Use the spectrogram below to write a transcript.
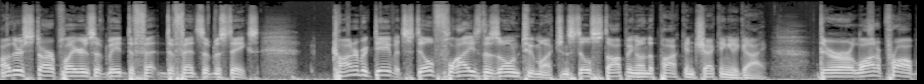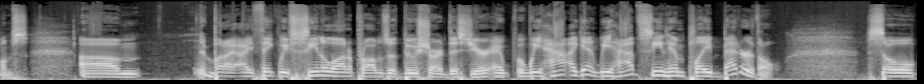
Other star players have made def- defensive mistakes. Connor McDavid still flies the zone too much and still stopping on the puck and checking a guy. There are a lot of problems. Um, but I, I, think we've seen a lot of problems with Bouchard this year, and we have again we have seen him play better though. So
